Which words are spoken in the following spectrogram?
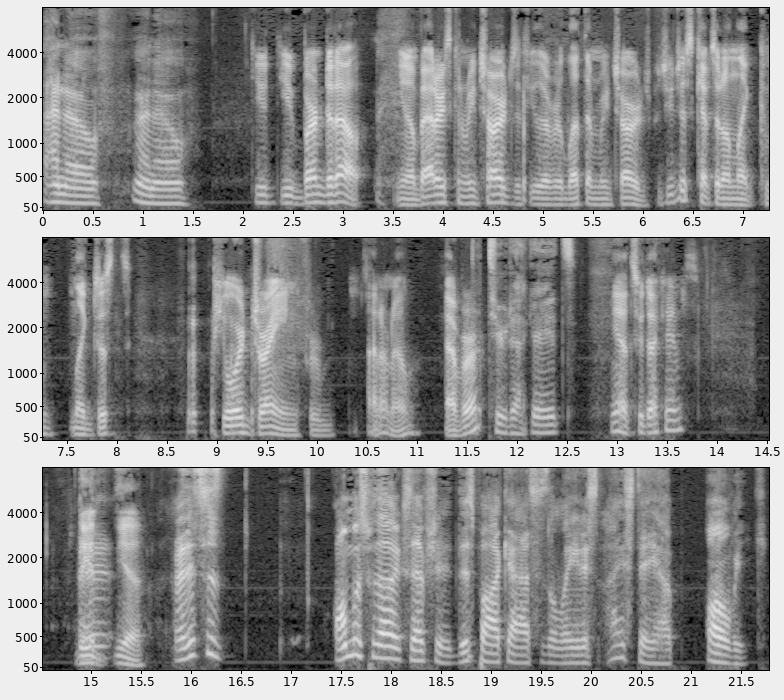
I know. I know. You you burned it out. You know, batteries can recharge if you ever let them recharge, but you just kept it on like com- like just pure drain for I don't know ever. Two decades. Yeah, two decades. The, Uh, yeah, This is almost without exception. This podcast is the latest I stay up all week.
